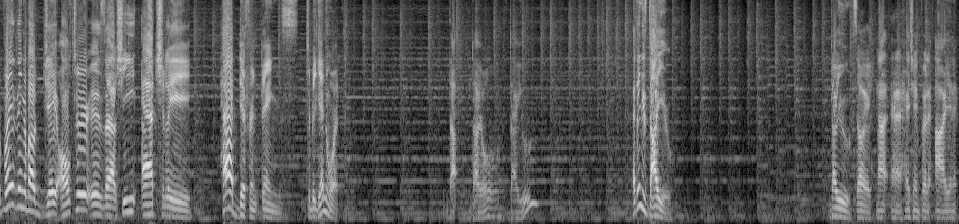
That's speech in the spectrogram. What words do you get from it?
The funny thing about Jay Alter is that she actually had different things to begin with. Da Dayo? Dayu? I think it's Dayu. Dayu, sorry. Not, uh, I shouldn't put an I in it.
